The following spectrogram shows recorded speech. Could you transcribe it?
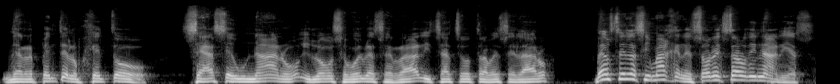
De repente el objeto se hace un aro y luego se vuelve a cerrar y se hace otra vez el aro. Vea usted las imágenes, son extraordinarias.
